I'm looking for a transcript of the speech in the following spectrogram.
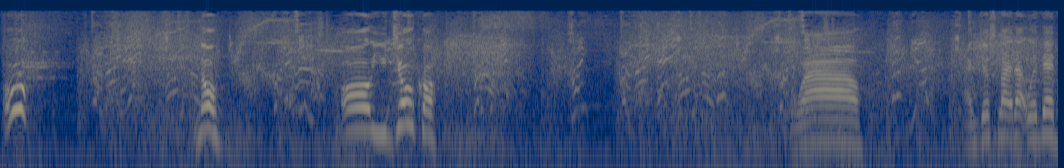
Oh! No! Oh, you joker! And just like that, we're dead.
